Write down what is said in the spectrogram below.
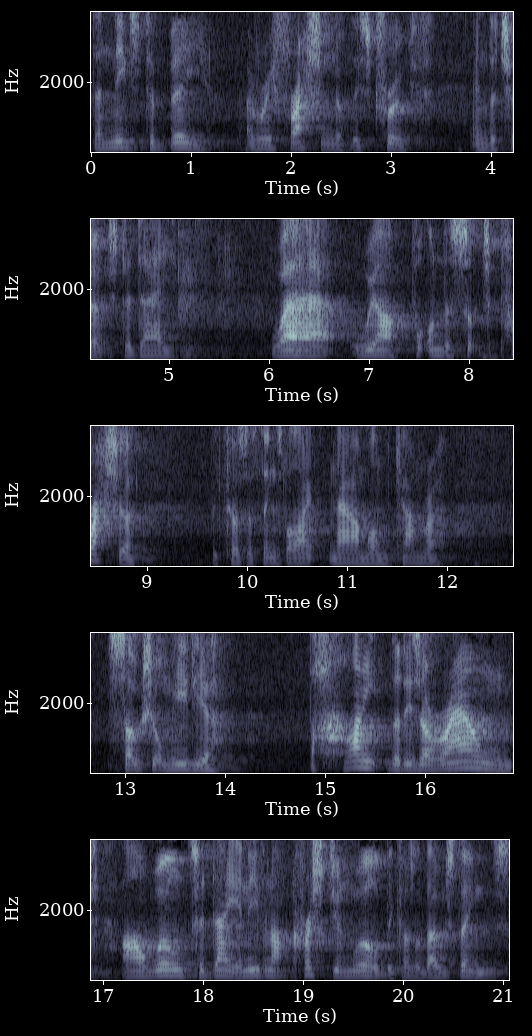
There needs to be a refreshing of this truth in the church today where we are put under such pressure because of things like now I'm on camera, social media, the hype that is around our world today and even our Christian world because of those things.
